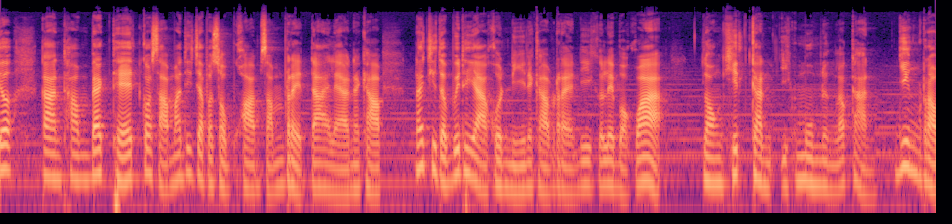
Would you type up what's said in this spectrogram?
ยอะๆ การทำแบ็กเทสก็สามารถที่จะประสบความสำเร็จได้แล้วนะครับนักจิตวิทยาคนนี้นะครับแรนดี้ก็เลยบอกว่า ลองคิดกันอีกมุมหนึ่งแล้วกัน ยิ่งเรา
